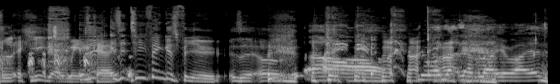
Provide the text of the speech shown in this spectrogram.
you get me, Is okay? it, is it two fingers for you? Is it? Oh. Oh, you're on that level, are you, Rayan?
